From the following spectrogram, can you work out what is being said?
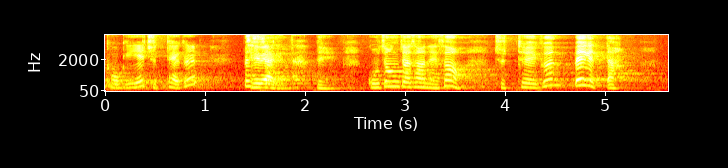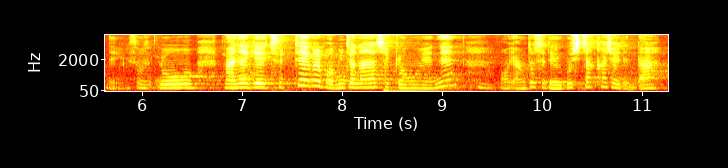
거기에 주택을 뺐어요. 제외하겠다. 네, 고정 자산에서 주택은 빼겠다. 네, 그래서 요 만약에 주택을 법인 전환하실 경우에는 어, 양도세 내고 시작하셔야 된다.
